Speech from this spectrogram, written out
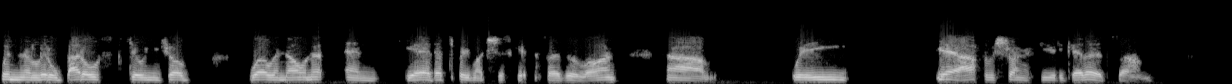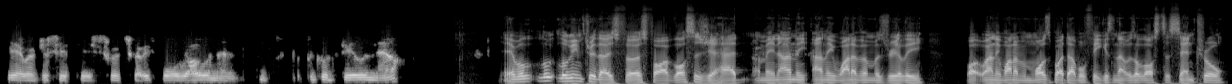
winning the little battles, doing your job well and knowing it. And yeah, that's pretty much just getting us over the line. Um, we, yeah, after we strung a few together, it's um, yeah, we've just hit this, we've got this ball rolling, and it's, it's a good feeling now. Yeah, well, look, looking through those first five losses you had, I mean, only only one of them was really, well, only one of them was by double figures, and that was a loss to Central,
